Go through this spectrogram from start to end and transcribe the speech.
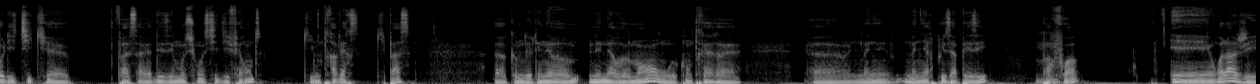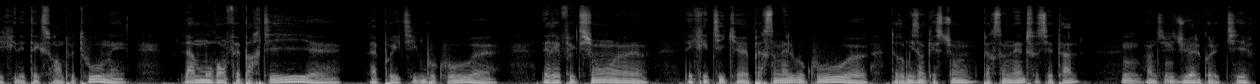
politique face à des émotions aussi différentes qui me traversent, qui passent, euh, comme de l'énervement ou au contraire euh, euh une, manière, une, manière, plus apaisée mhm. parfois. Et voilà, j'ai écrit des textes sur un peu tout, mais l'amour en fait partie, euh, la politique beaucoup, euh, des réflexions, des critiques personnelles beaucoup, de remise en question personnelle, sociétale, mhm. individuelle, collective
